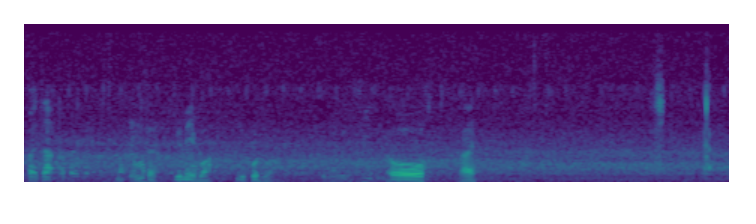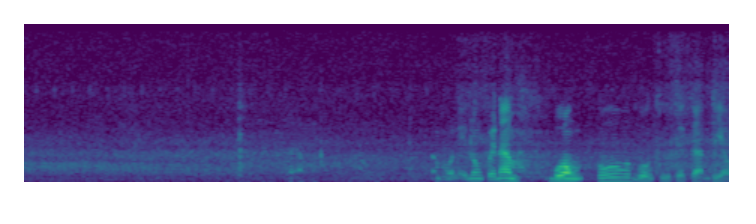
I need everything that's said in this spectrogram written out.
ไปจ้ะเอาไปจ้ะมาอีกเลยอยูนี่บ่อยูขุดบ่เป็นน้ำขี้โอ้ ไป เอาพวกนี้ลงไปน้ำบวงโอ้บวงถือแต่การเดียว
